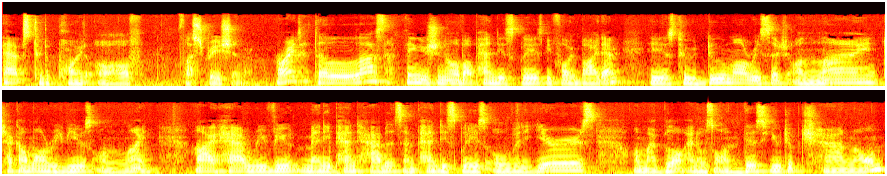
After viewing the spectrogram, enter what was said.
apps to the point of frustration. Alright, the last thing you should know about pen displays before you buy them is to do more research online, check out more reviews online. I have reviewed many pen tablets and pen displays over the years on my blog and also on this YouTube channel.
